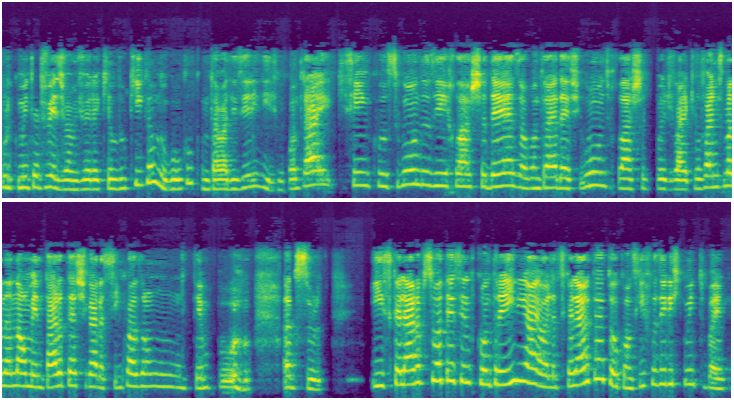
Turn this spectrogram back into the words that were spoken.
Porque muitas vezes vamos ver aquilo do Kegel no Google, como estava a dizer, e diz-me contrai 5 segundos e relaxa 10, ou contrai 10 segundos, relaxa, depois vai, aquilo vai-nos mandando aumentar até chegar a 5, quase a um tempo absurdo. E se calhar a pessoa até sente contrair e, ai, olha, se calhar até estou a conseguir fazer isto muito bem.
